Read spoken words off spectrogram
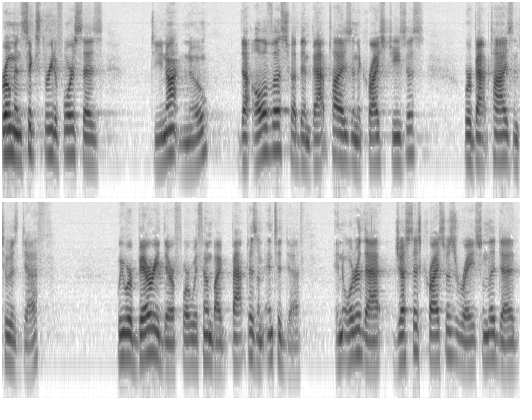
Romans 6 3 to 4 says, Do you not know that all of us who have been baptized into Christ Jesus were baptized into his death? We were buried, therefore, with him by baptism into death, in order that, just as Christ was raised from the dead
